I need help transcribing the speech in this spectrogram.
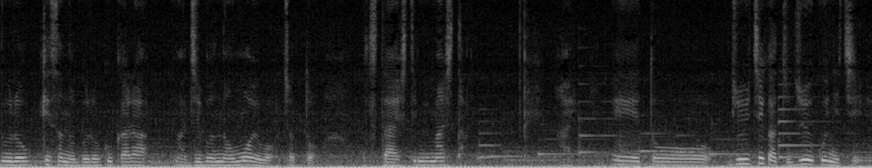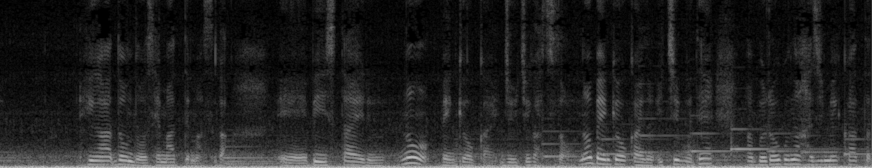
ブログ今朝のブログから、まあ、自分の思いをちょっとお伝えしてみました。はいえーと、11月19日日がどんどん迫ってますが、えー、B スタイルの勉強会11月度の勉強会の一部で、まあ、ブログの始め方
